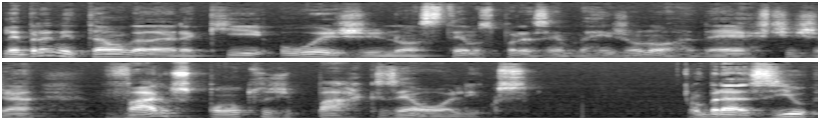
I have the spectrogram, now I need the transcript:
Lembrando então, galera, que hoje nós temos, por exemplo, na região Nordeste já vários pontos de parques eólicos. O Brasil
